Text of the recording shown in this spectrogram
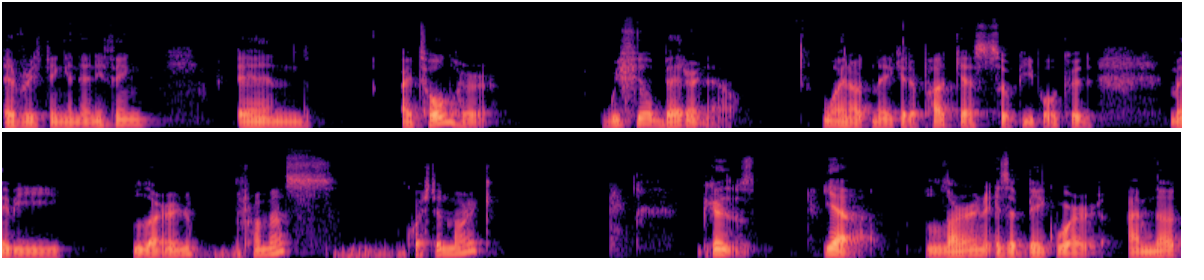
everything and anything and I told her, we feel better now. Why not make it a podcast so people could maybe learn from us? Question mark. Because yeah, learn is a big word. I'm not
